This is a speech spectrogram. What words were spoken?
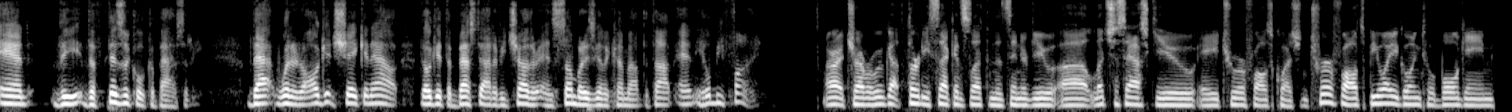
and the the physical capacity. That when it all gets shaken out, they'll get the best out of each other, and somebody's going to come out the top, and he'll be fine. All right, Trevor, we've got 30 seconds left in this interview. Uh, let's just ask you a true or false question. True or false, BYU going to a bowl game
